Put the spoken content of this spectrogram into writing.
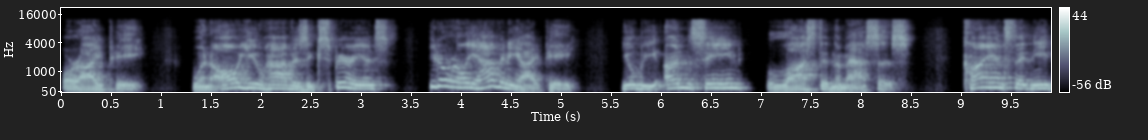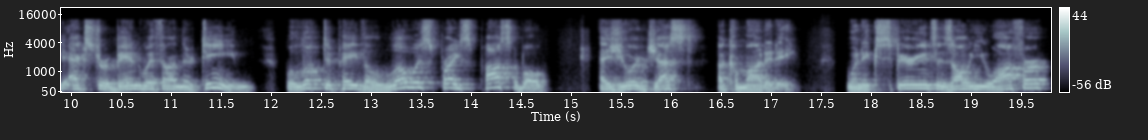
or IP. When all you have is experience, you don't really have any IP. You'll be unseen, lost in the masses. Clients that need extra bandwidth on their team will look to pay the lowest price possible as you're just a commodity. When experience is all you offer,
